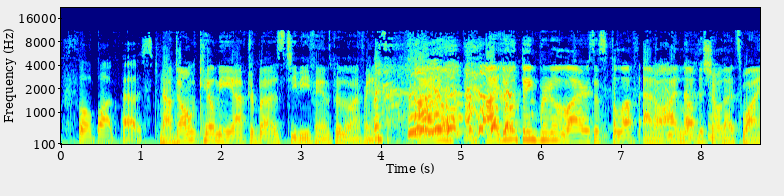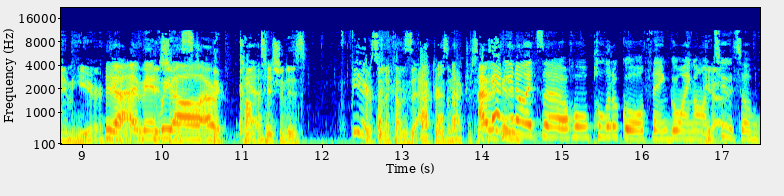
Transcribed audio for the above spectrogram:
full blog post. Now, don't kill me after Buzz TV fans, Pretty Little Liars fans. I don't, I don't think Pretty Little Liars is fluff at all. I love the show. That's why I'm here. Yeah, I mean, It's we just all are. the competition is fierce when it comes to actors and actresses. I and gonna- you know, it's a whole political thing going on Yeah. too. So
